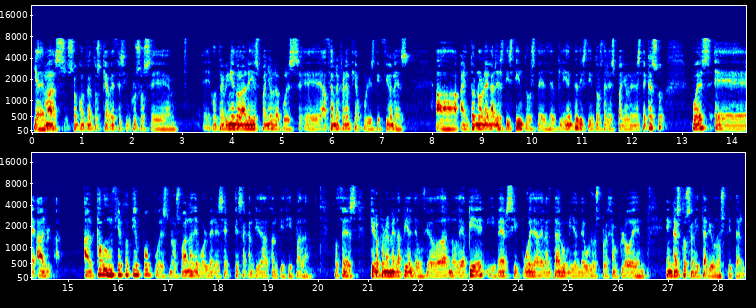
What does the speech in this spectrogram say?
y además son contratos que a veces incluso se, eh, contraviniendo la ley española, pues eh, hacen referencia a jurisdicciones a, entornos legales distintos del, del, cliente, distintos del español en este caso, pues eh, al, cabo de un cierto tiempo pues nos van a devolver ese, esa cantidad anticipada. Entonces, quiero ponerme la piel de un ciudadano de a pie y ver si puede adelantar un millón de euros, por ejemplo, en, en gasto sanitario en un hospital.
